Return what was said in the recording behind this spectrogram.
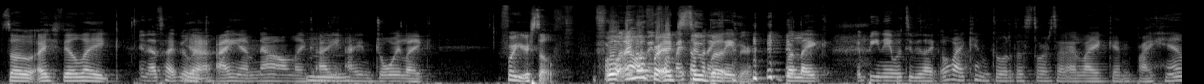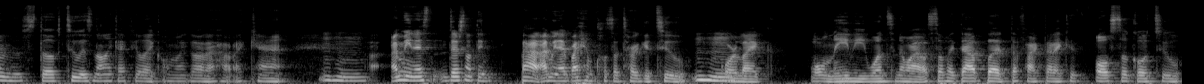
So I feel like And that's how I feel Yeah. like I am now. Like Mhm. I, I enjoy like for yourself. for, Well, I know mean, for X too, but Xavier. but like being able to be like, oh, I can go to the stores that I like and buy him stuff too. It's not like I feel like, oh my god, I ha- I can't. mm-hmm. I mean, it's, there's nothing bad. I mean, I buy him clothes at Target too, Mhm. or like Old Navy once in a while, stuff like that. But the fact that I could also go to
